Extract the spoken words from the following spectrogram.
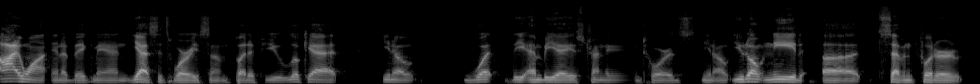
I want in a big man, yes, it's worrisome. But if you look at, you know, what the NBA is trending towards, you know, you don't need a seven footer,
